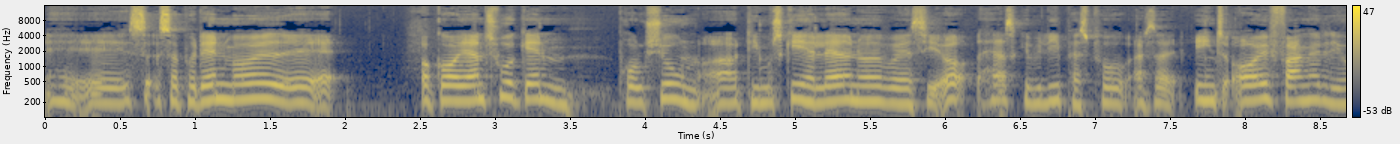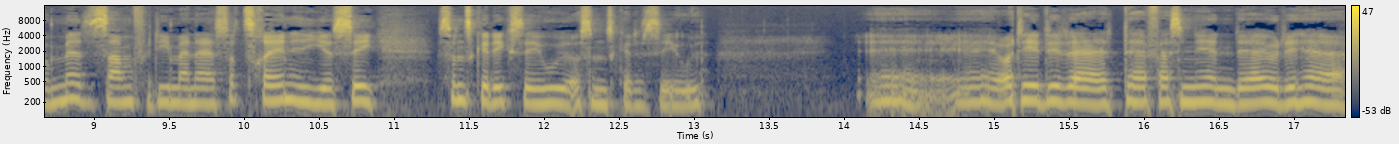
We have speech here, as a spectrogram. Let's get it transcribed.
Øh, så, så på den måde, øh, og går jeg en tur gennem produktion, og de måske har lavet noget, hvor jeg siger, åh, her skal vi lige passe på. Altså, ens øje fanger det jo med det samme, fordi man er så trænet i at se, sådan skal det ikke se ud, og sådan skal det se ud. Øh, øh og det er det, der, der er fascinerende, det er jo det her,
